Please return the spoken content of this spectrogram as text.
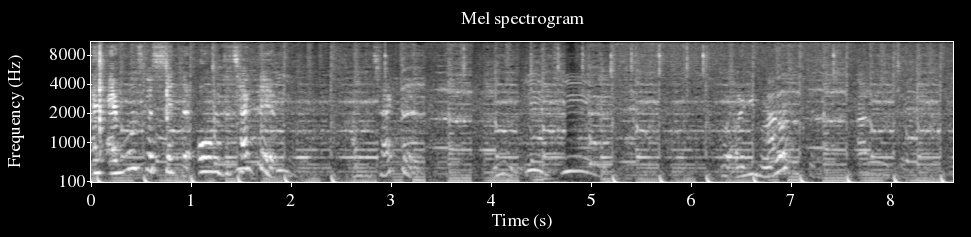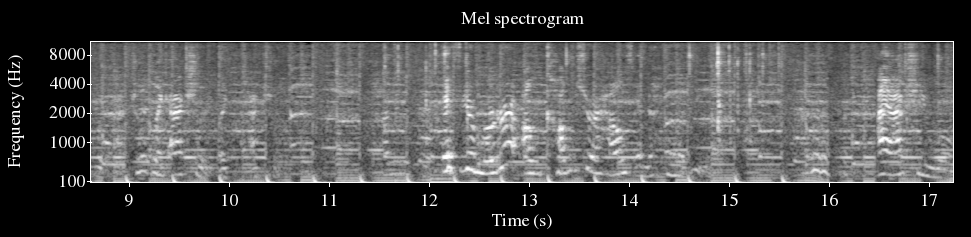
And everyone's gonna sit there. Oh, detective. I'm a detective. GG. Wait, are you I'm murdered? I'm. Wait, actually, like actually, like actually. If you're murdered, I'll come to your house and hurt you. I actually will.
